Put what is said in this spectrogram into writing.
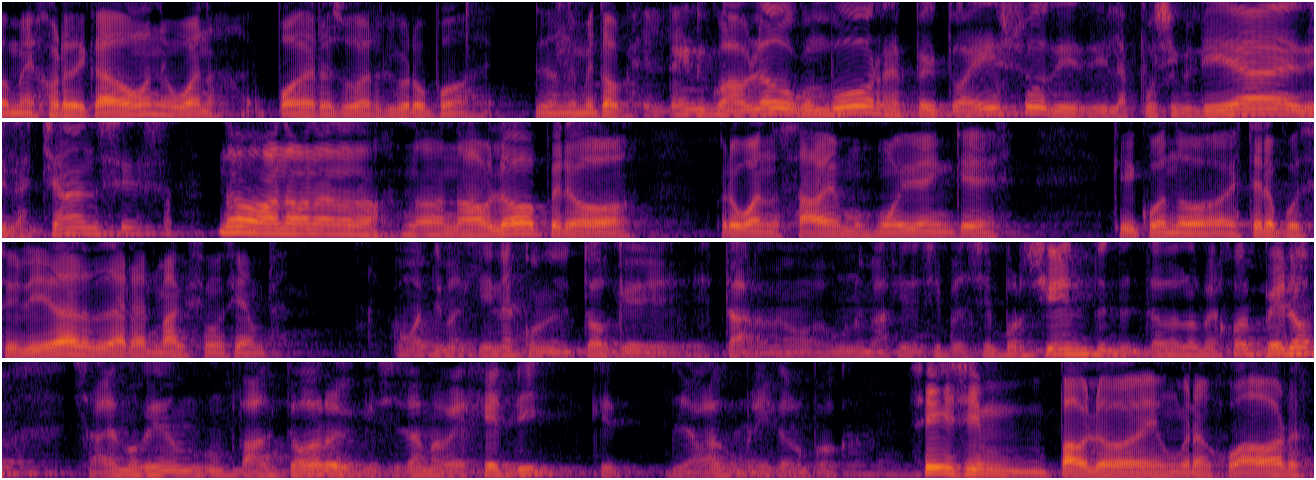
lo mejor de cada uno y bueno, poder ayudar al grupo de donde me toque. ¿El técnico ha hablado con vos respecto a eso, de, de las posibilidades, de las chances? No, no, no, no, no, no, no habló, pero, pero bueno, sabemos muy bien que, que cuando esté la posibilidad, dar al máximo siempre. ¿Cómo te imaginas cuando le toque estar? ¿no? Uno imagina siempre el 100%, intentando lo mejor, pero sabemos que hay un, un, factor que se llama Vegetti que le va a complicar un poco. Sí, sí, Pablo es un gran jugador,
